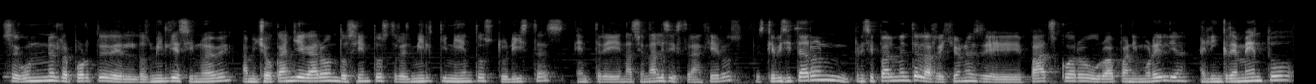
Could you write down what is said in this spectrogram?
Según el reporte del 2019, a Michoacán llegaron 203.500 turistas entre nacionales y extranjeros, pues que visitaron principalmente las regiones de Pátzcuaro, Uruapan y Morelia. El incremento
